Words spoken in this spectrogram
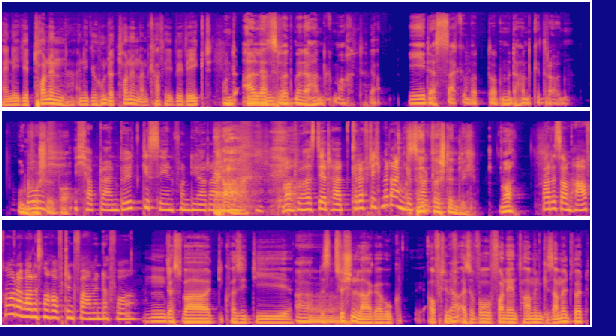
einige Tonnen, einige hundert Tonnen an Kaffee bewegt. Und alles wird mit der Hand gemacht. Ja. Jeder Sack wird dort mit der Hand getragen. Unvorstellbar. Oh, ich, ich habe da ein Bild gesehen von dir, Rainer. Ja. Du hast ja tatkräftig mit angepackt. Selbstverständlich. Na? War das am Hafen oder war das noch auf den Farmen davor? Hm, das war die, quasi die, äh, das Zwischenlager, wo auf den, ja. also wo von den Farmen gesammelt wird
